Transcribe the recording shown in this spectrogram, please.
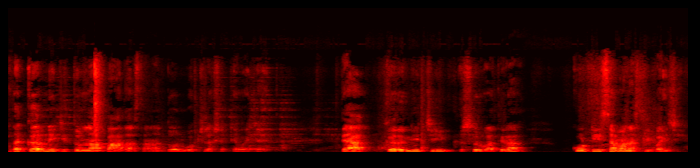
आता करणीची तुलना पाहत असताना दोन गोष्टी लक्षात ठेवायच्या आहेत. त्या करणीची सुरुवातीला कोटी समान असली पाहिजे.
